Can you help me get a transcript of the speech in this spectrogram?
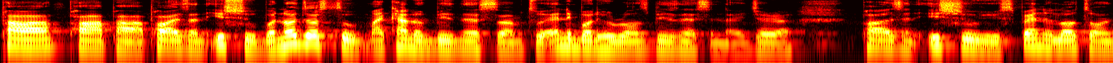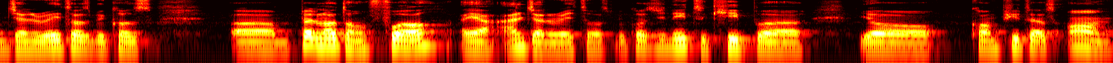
power, power, power, power is an issue, but not just to my kind of business. Um, to anybody who runs business in Nigeria, power is an issue. You spend a lot on generators because um, spend a lot on fuel, yeah, and generators because you need to keep uh, your computers on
